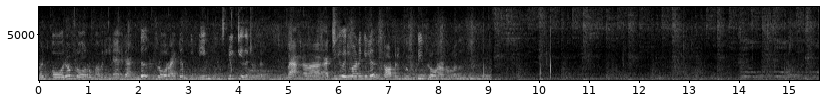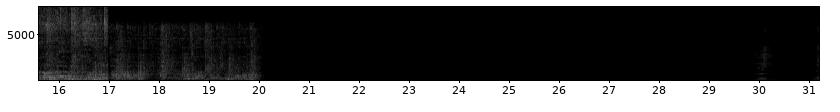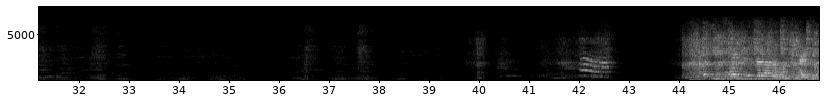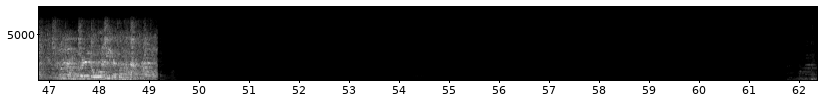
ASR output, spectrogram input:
ബട്ട് ഓരോ ഫ്ലോറും അവരിങ്ങനെ രണ്ട് ഫ്ലോറായിട്ട് പിന്നെയും സ്പ്ലിറ്റ് ചെയ്തിട്ടുണ്ട്. ആക്ച്വലി വരുവാണെങ്കിൽ ടോട്ടൽ ഫിഫ്റ്റി ഫ്ലോറാണുള്ളത്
